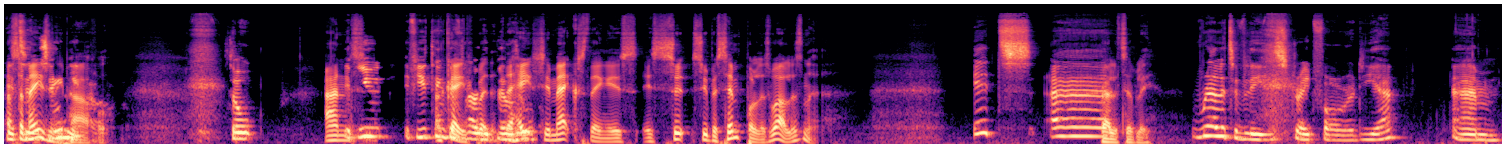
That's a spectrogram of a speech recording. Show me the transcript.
That's It's amazingly insanely powerful. so And if you if you think okay, of how you but the HMX thing is is su- super simple as well, isn't it? it's uh, Relatively relatively straightforward. Yeah, um,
